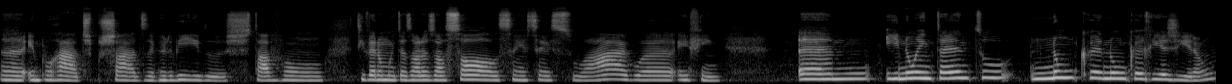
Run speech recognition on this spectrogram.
uh, empurrados, puxados, agredidos, estavam, tiveram muitas horas ao sol, sem acesso à água, enfim. Um, e, no entanto, nunca, nunca reagiram.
